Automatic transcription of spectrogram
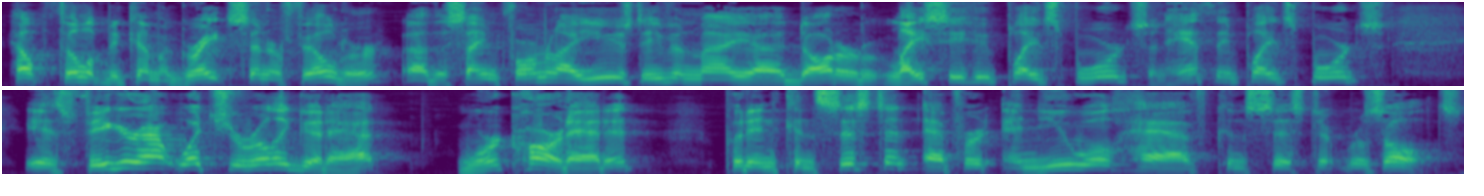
help Philip become a great center fielder. Uh, the same formula I used, even my uh, daughter Lacey, who played sports, and Anthony played sports, is figure out what you're really good at, work hard at it, put in consistent effort, and you will have consistent results.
